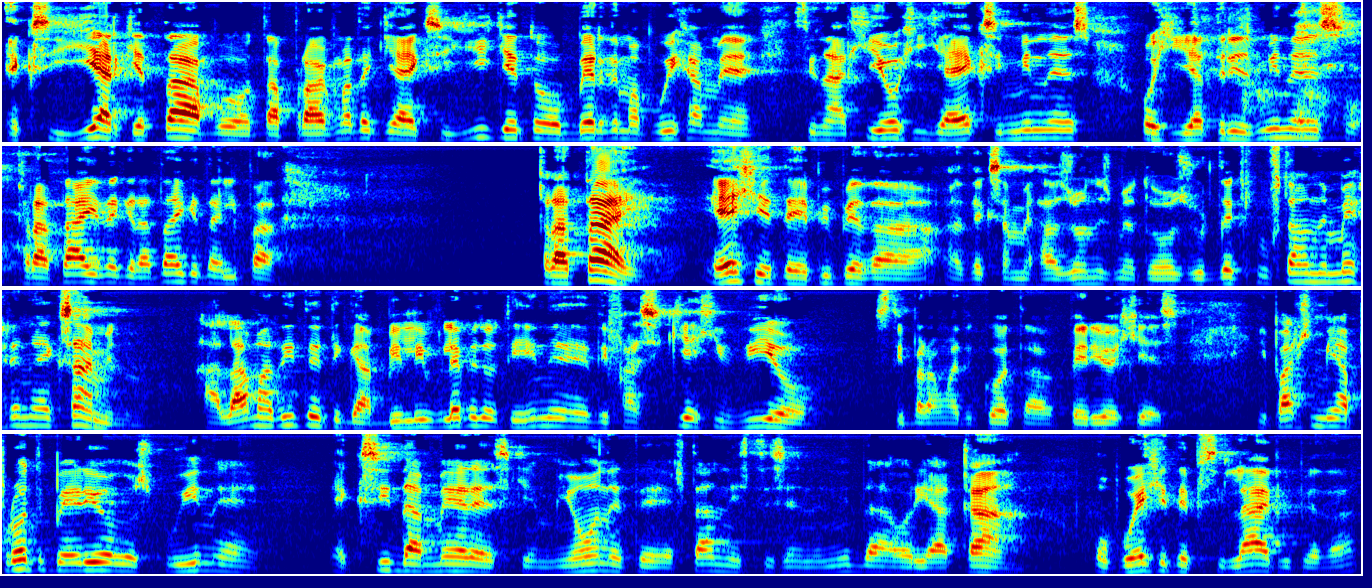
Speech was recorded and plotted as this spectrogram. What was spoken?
εξηγεί αρκετά από τα πράγματα και εξηγεί και το μπέρδεμα που είχαμε στην αρχή, όχι για έξι μήνες, όχι για τρεις μήνες, κρατάει, δεν κρατάει κτλ. Κρατάει έχετε επίπεδα δεξαμεθαζόνης με το Zurdex που φτάνουν μέχρι ένα εξάμεινο. Αλλά άμα δείτε την καμπύλη βλέπετε ότι είναι διφασική, έχει δύο στην πραγματικότητα περιοχές. Υπάρχει μια πρώτη περίοδος που είναι 60 μέρες και μειώνεται, φτάνει στις 90 οριακά, όπου έχετε ψηλά επίπεδα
